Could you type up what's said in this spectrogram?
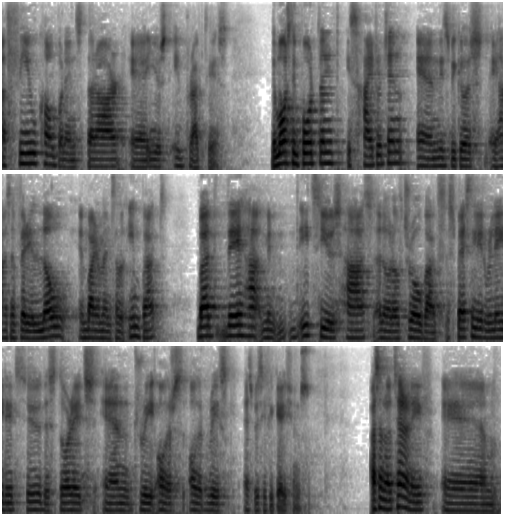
a few components that are uh, used in practice. The most important is hydrogen, and it's because it has a very low environmental impact, but they I mean, its use has a lot of drawbacks, especially related to the storage and other, other risk specifications. As an alternative, um,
